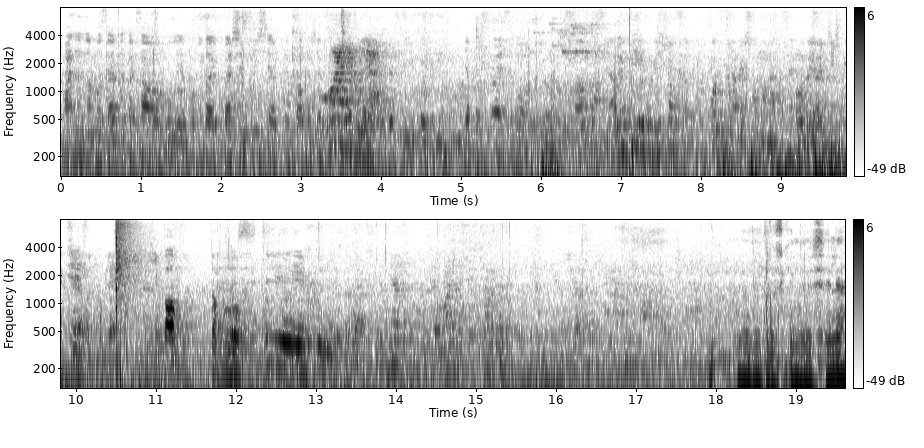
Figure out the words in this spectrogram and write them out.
У мене на Мазепі так само було, я пам'ятаю, перше січня я питав, що я просинаюся я любив, прийшов, потім прийшов на магазин, продаю айтішник, чесно, блядь, їбав табло. Люди трошки на весілля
